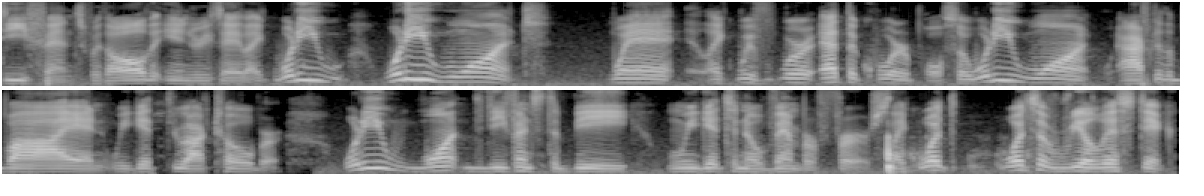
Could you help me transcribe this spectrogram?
defense with all the injuries? They like. What do you? What do you want when like we've, we're at the quarter pole? So what do you want after the bye and we get through October? What do you want the defense to be when we get to November first? Like what? What's a realistic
